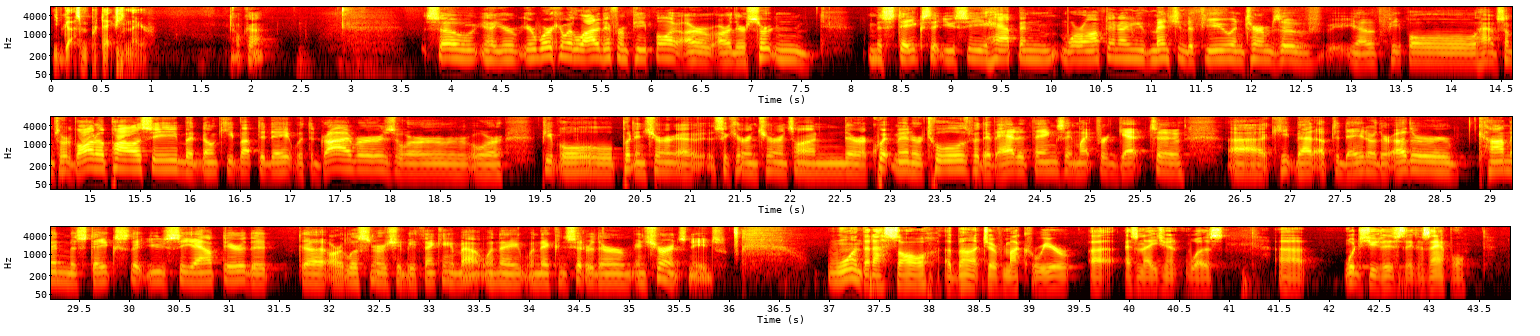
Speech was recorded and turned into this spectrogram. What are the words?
you've got some protection there. Okay. So you know, you're you're working with a lot of different people. Are are there certain mistakes that you see happen more often? I mean, you've mentioned a few in terms of you know if people have some sort of auto policy but don't keep up to date with the drivers, or or people put insurance uh, secure insurance on their equipment or tools, but they've added things they might forget to uh, keep that up to date. Are there other common mistakes that you see out there that uh, our listeners should be thinking about when they when they consider their insurance needs? One that I saw a bunch over my career uh, as an agent was, uh, we'll just use this as an example.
